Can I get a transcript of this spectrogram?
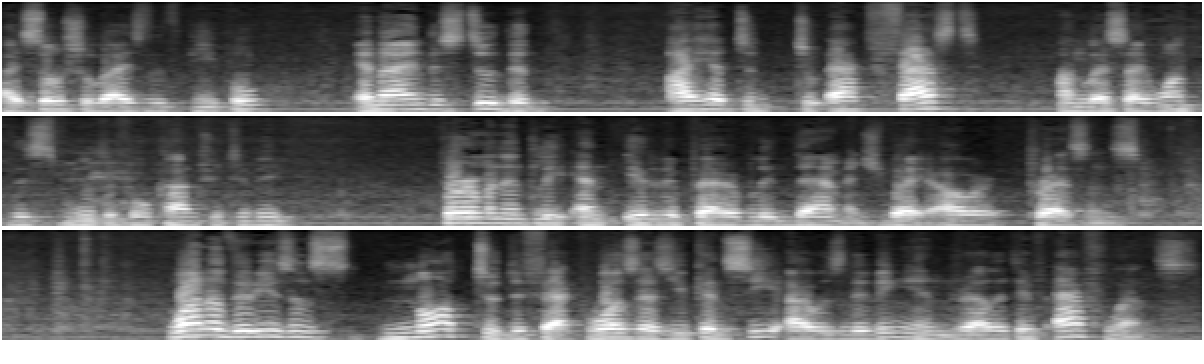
I socialized with people, and I understood that I had to, to act fast unless I want this beautiful country to be permanently and irreparably damaged by our presence. One of the reasons not to defect was, as you can see, I was living in relative affluence.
